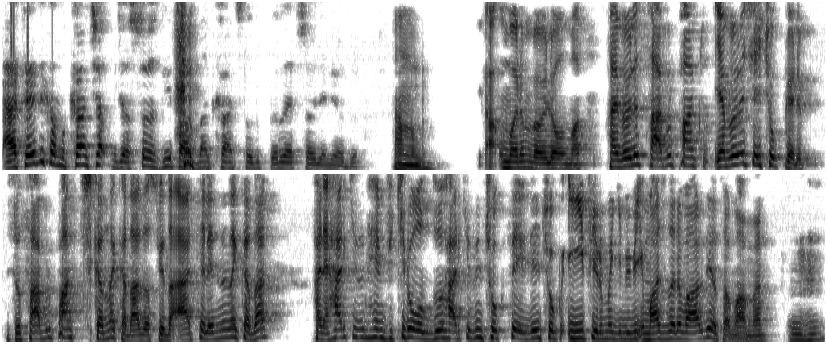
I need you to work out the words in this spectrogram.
Erteledik ama crunch yapmayacağız söz deyip ardından crunchladıkları hep söyleniyordu. Anladım. Ya umarım böyle olmaz. Hani böyle Cyberpunk ya böyle şey çok garip. İşte Cyberpunk çıkana kadar da ya da ertelenene kadar hani herkesin hem fikir olduğu, herkesin çok sevdiği çok iyi firma gibi bir imajları vardı ya tamamen. Hı hı.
